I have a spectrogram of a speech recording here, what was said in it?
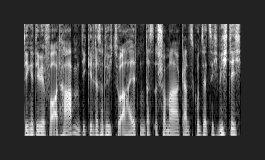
Dinge, die wir vor Ort haben. Die gilt es natürlich zu erhalten. Das ist schon mal ganz grundsätzlich wichtig.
